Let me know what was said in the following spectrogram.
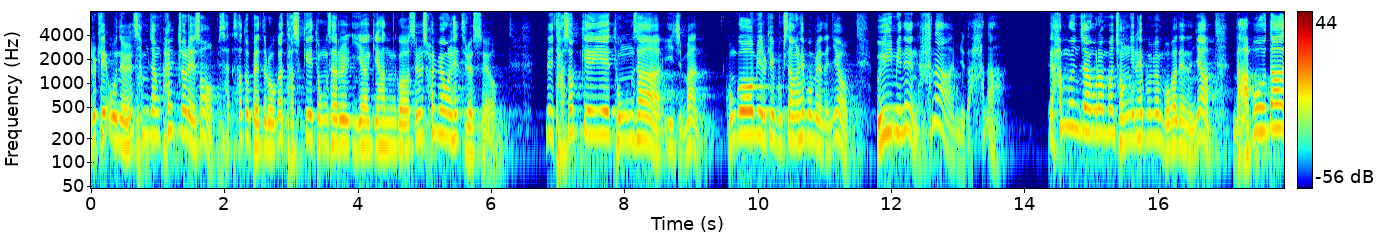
이렇게 오늘 3장 8절에서 사도 베드로가 다섯 개의 동사를 이야기한 것을 설명을 해 드렸어요. 근데 다섯 개의 동사이지만 곰곰이 이렇게 묵상을 해 보면은요. 의미는 하나입니다. 하나. 그한 문장으로 한번 정리를 해 보면 뭐가 되느냐? 나보다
